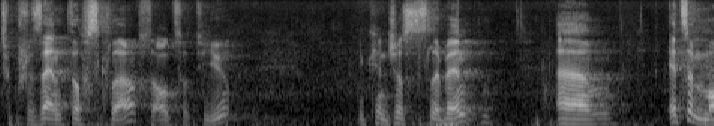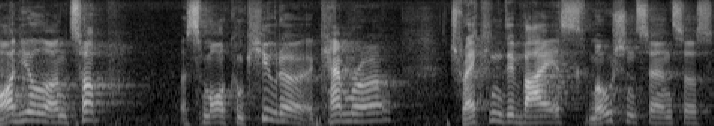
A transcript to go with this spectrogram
to present those gloves also to you. You can just slip in. Um, it's a module on top, a small computer, a camera, tracking device, motion sensors,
